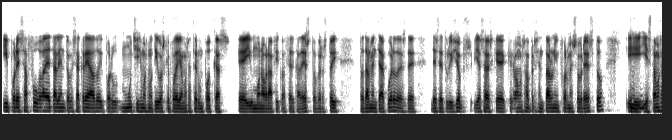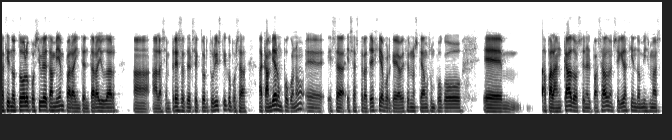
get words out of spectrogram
y por esa fuga de talento que se ha creado y por muchísimos motivos que podríamos hacer un podcast eh, y un monográfico acerca de esto, pero estoy totalmente de acuerdo desde, desde Turijobs. Ya sabes que, vamos a presentar un informe sobre esto y, estamos haciendo todo lo posible también para intentar ayudar a, las empresas del sector turístico pues a, cambiar un poco ¿no? Eh, esa, esa, estrategia porque a veces nos quedamos un poco... Eh, apalancados en el pasado en seguir haciendo mismas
